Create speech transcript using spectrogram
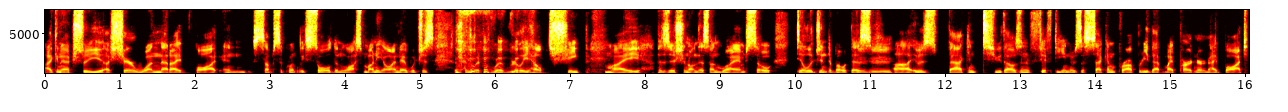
I can actually uh, share one that I bought and subsequently sold and lost money on it, which is what, what, really helped shape my position on this, on why I'm so diligent about this. Mm-hmm. Uh, it was back in 2015. It was a second property that my partner and I bought.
